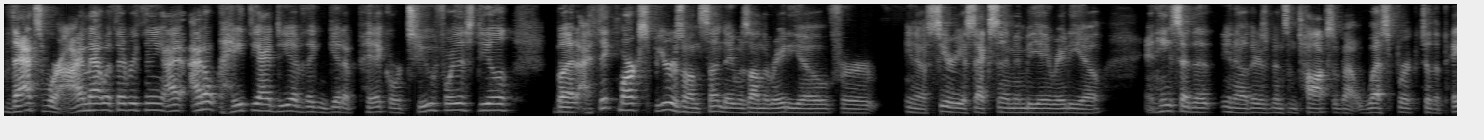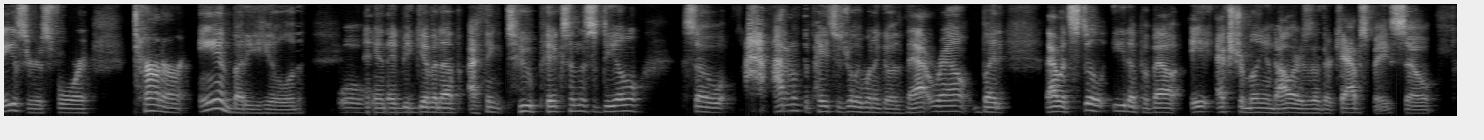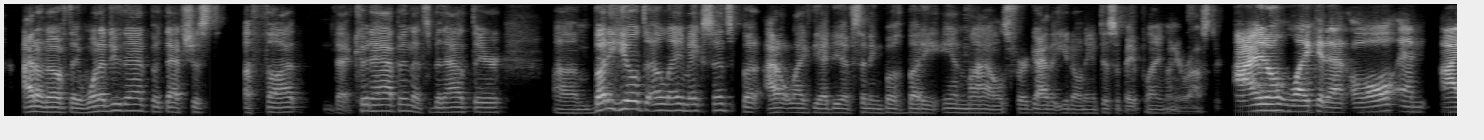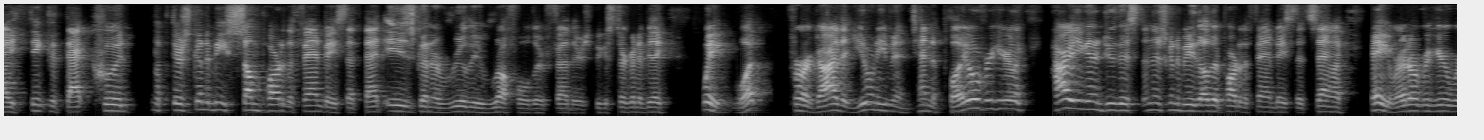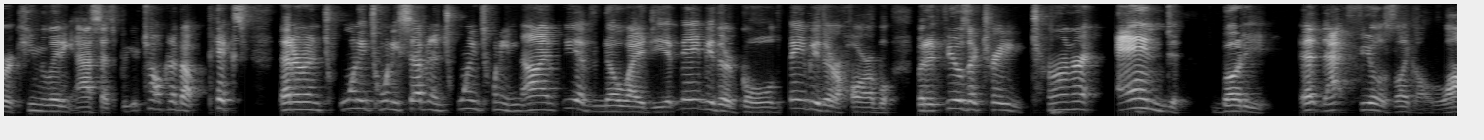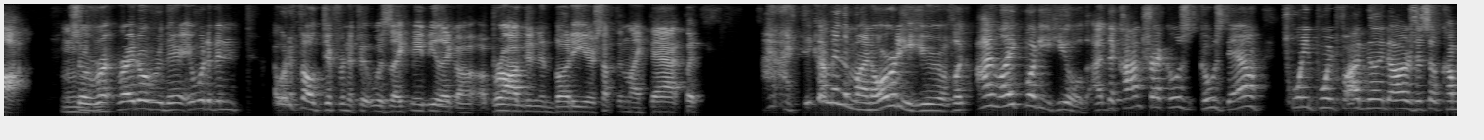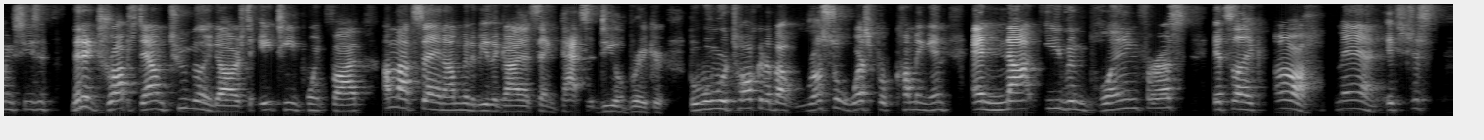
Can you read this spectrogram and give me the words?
that's where I'm at with everything. I, I don't hate the idea if they can get a pick or two for this deal, but I think Mark Spears on Sunday was on the radio for, you know, Sirius XM NBA radio. And he said that, you know, there's been some talks about Westbrook to the Pacers for Turner and Buddy Hield. Whoa. And they'd be giving up, I think, two picks in this deal. So I don't know if the Pacers really want to go that route, but that would still eat up about eight extra million dollars of their cap space. So I don't know if they want to do that, but that's just a thought that could happen that's been out there. Um, Buddy Hield to LA makes sense, but I don't like the idea of sending both Buddy and Myles for a guy that you don't anticipate playing on your roster. I don't like it at all, and I think that that could look. There's going to be some part of the fan base that that is going to really ruffle their feathers because they're going to be like, "Wait, what? For a guy that you don't even intend to play over here? Like, how are you going to do this?" Then there's going to be the other part of the fan base that's saying like, hey, right over here, we're accumulating assets, but you're talking about picks that are in 2027 and 2029. We have no idea. Maybe they're gold, maybe they're horrible, but it feels like trading Turner and Buddy. That, that feels like a lot. Mm-hmm. So right, right over there, it would have been. I would have felt different if it was like maybe like a, a Brogdon and Buddy or something like that. But I think I'm in the minority here of like I like Buddy Hield. I, the contract goes goes down twenty point five million dollars this upcoming season. Then it drops down two million dollars to eighteen point five. I'm not saying I'm going to be the guy that's saying that's a deal breaker, but when we're talking about Russell Westbrook coming in and not even playing for us, it's like oh man, it's just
